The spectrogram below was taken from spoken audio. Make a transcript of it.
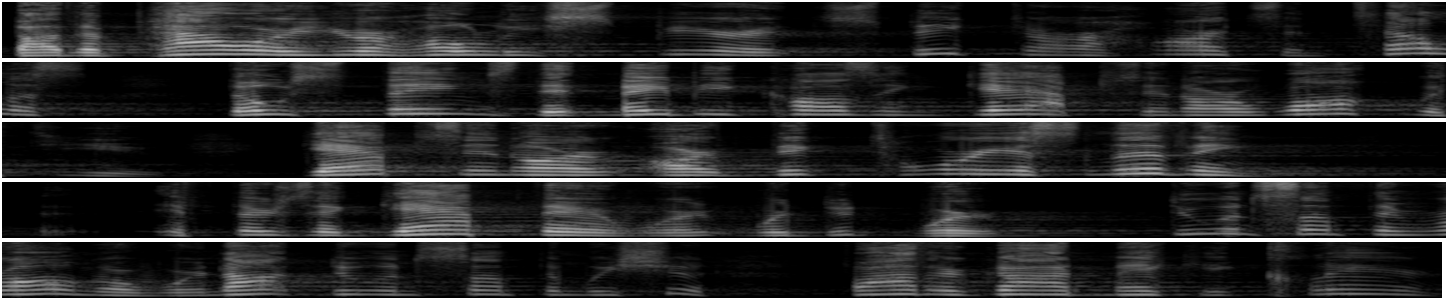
by the power of your Holy Spirit, speak to our hearts and tell us those things that may be causing gaps in our walk with you, gaps in our, our victorious living. If there's a gap there, we're, we're, we're doing something wrong or we're not doing something we should. Father God, make it clear.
